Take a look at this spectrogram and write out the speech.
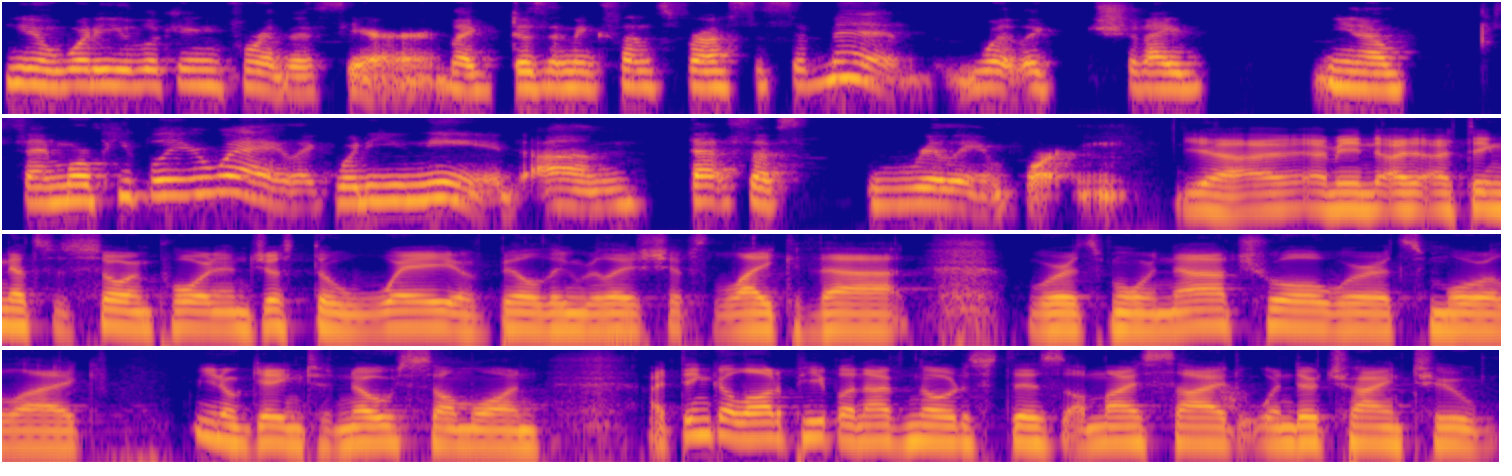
you know what are you looking for this year? Like does it make sense for us to submit? What like should i you know send more people your way? Like what do you need? Um that stuff's really important. Yeah, I, I mean, I, I, think that's so important. And just the way of building relationships like that, where it's more natural, where it's more like you know getting to know someone. I think a lot of people and i've noticed this on my side when they're trying to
